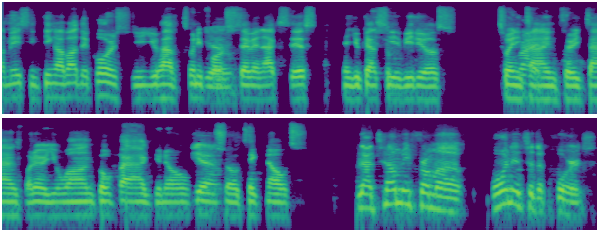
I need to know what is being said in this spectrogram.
amazing thing about the course. You, you have 24 yeah. 7 access and you can see the videos 20 right. times, 30 times, whatever you want. Go back, you know, yeah. so take notes. Now, tell me from uh, going into the course,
